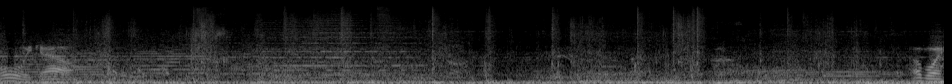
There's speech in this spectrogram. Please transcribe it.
Holy cow. Oh boy.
